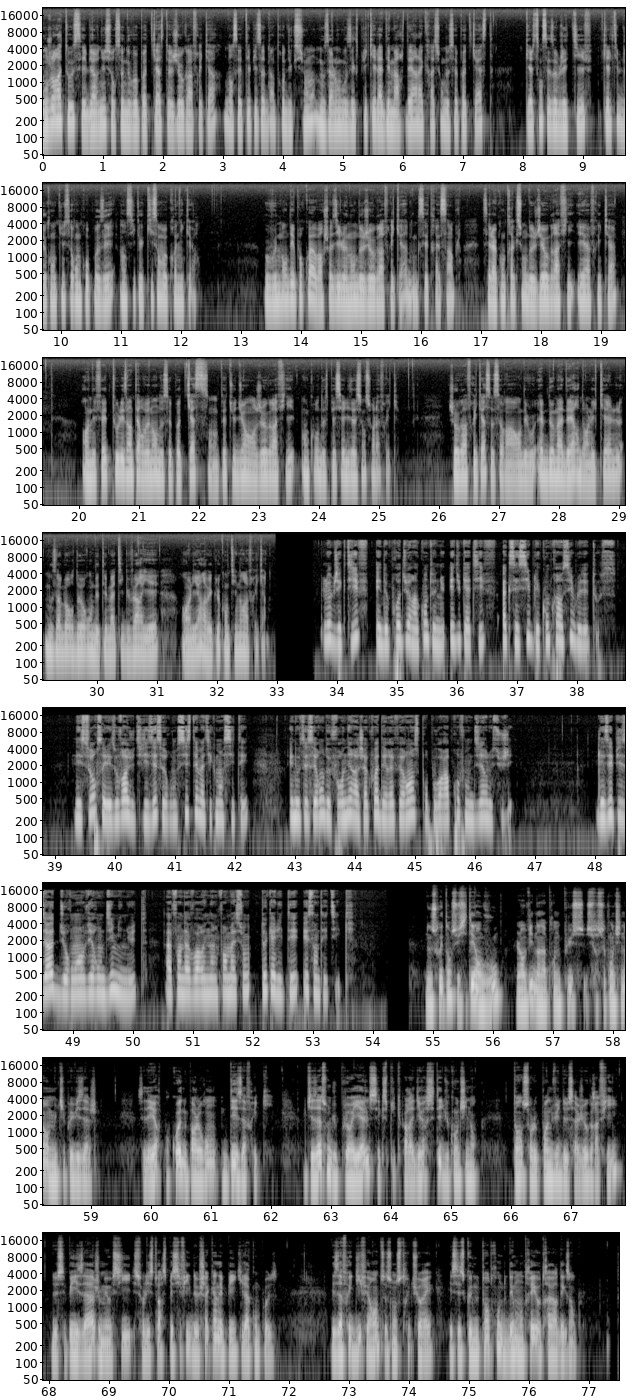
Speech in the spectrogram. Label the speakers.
Speaker 1: Bonjour à tous et bienvenue sur ce nouveau podcast Géographica. Dans cet épisode d'introduction, nous allons vous expliquer la démarche derrière la création de ce podcast, quels sont ses objectifs, quels types de contenus seront proposés, ainsi que qui sont vos chroniqueurs. Vous vous demandez pourquoi avoir choisi le nom de Géographica, donc c'est très simple, c'est la contraction de géographie et Africa. En effet, tous les intervenants de ce podcast sont étudiants en géographie en cours de spécialisation sur l'Afrique. Géographica, ce sera un rendez-vous hebdomadaire dans lequel nous aborderons des thématiques variées en lien avec le continent africain.
Speaker 2: L'objectif est de produire un contenu éducatif, accessible et compréhensible de tous. Les sources et les ouvrages utilisés seront systématiquement cités, et nous essaierons de fournir à chaque fois des références pour pouvoir approfondir le sujet. Les épisodes dureront environ 10 minutes afin d'avoir une information de qualité et synthétique.
Speaker 3: Nous souhaitons susciter en vous l'envie d'en apprendre plus sur ce continent en multiples visages. C'est d'ailleurs pourquoi nous parlerons des Afriques. L'utilisation du pluriel s'explique par la diversité du continent, tant sur le point de vue de sa géographie, de ses paysages, mais aussi sur l'histoire spécifique de chacun des pays qui la composent. Des Afriques différentes se sont structurées et c'est ce que nous tenterons de démontrer au travers d'exemples.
